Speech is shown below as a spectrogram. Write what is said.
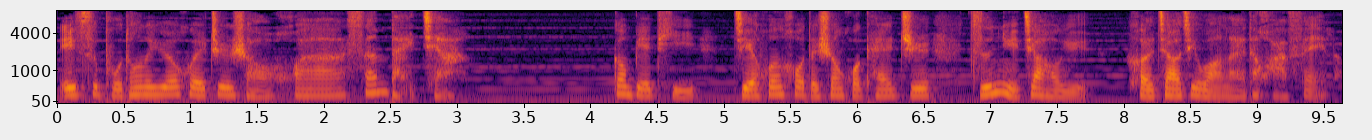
一次普通的约会至少花三百家。更别提结婚后的生活开支、子女教育和交际往来的花费了。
